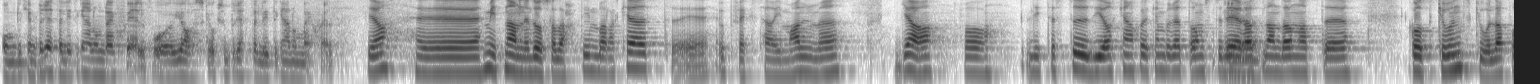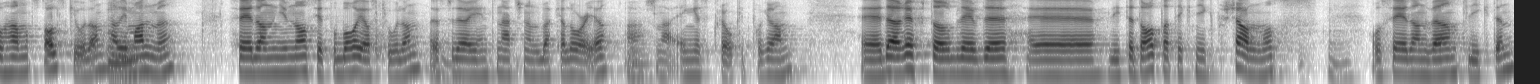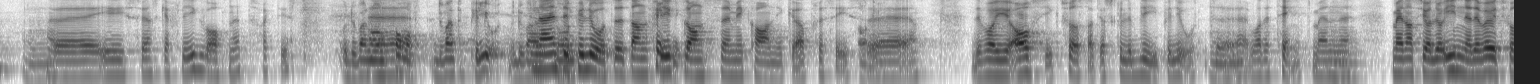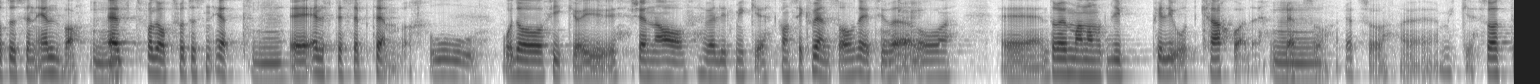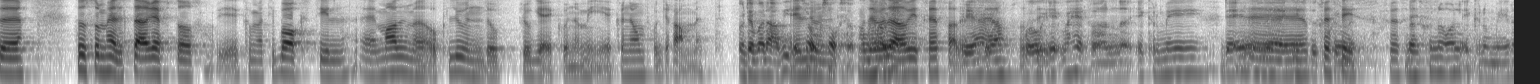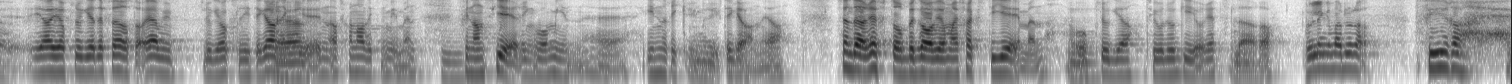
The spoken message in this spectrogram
Om du kan berätta lite grann om dig själv och jag ska också berätta lite grann om mig själv. Ja, eh, mitt namn är då Salahuddin Barakat, eh, uppväxt här i Malmö. Ja, var lite studier kanske jag kan berätta om. Studerat Ja. bland annat eh, gått grundskola på Hermodsdalsskolan här i Malmö. Sedan gymnasiet på Borgarskolan där jag studerade International Baccalaureate, mm. sån här engelskspråkigt program. Eh, därefter blev det eh, lite datateknik på Chalmers och sedan värnplikten eh, i svenska flygvapnet faktiskt. Och du var någon form av, du var inte pilot? Men du var Eh, Nej, inte pilot utan tekniker? flygplansmekaniker, precis. Okej. Eh, Det var ju avsikt först att jag skulle bli pilot, Mm. eh, var det tänkt. Men mm. Medan jag låg inne, det var ju 2011, Mm. eh, förlåt 2001, eh, 11 september. Oh, Och då fick jag ju känna av väldigt mycket konsekvenser av det tyvärr. Okej. Och, eh, drömmarna om att bli pilot kraschade Mm. rätt så, rätt så eh, mycket. Så att eh, hur som helst därefter kom jag tillbaks till eh, Malmö och Lund och pluggade ekonomi, ekonomprogrammet och det var där vi sågs också? Och det var där vi träffades. Ja, Ja, precis. vad heter den? Ekonomidel? Eh, precis, precis. Nationalekonomi där. Ja, jag pluggade företag. Ja, vi pluggade också lite grann Ja. nationalekonomi, men finansiering var min eh, inriktning, lite Inriktning. grann. Ja. Sen därefter begav jag mig faktiskt till Jemen Mm. och pluggade teologi och rättslära. Hur länge var du där? Fyra,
